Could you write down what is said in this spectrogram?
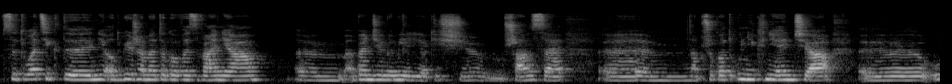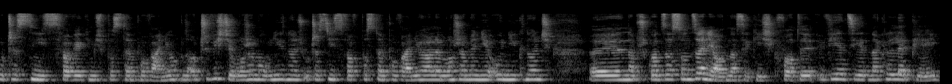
w sytuacji, gdy nie odbierzemy tego wezwania, będziemy mieli jakieś szanse na przykład uniknięcia y, uczestnictwa w jakimś postępowaniu. No oczywiście możemy uniknąć uczestnictwa w postępowaniu, ale możemy nie uniknąć y, na przykład zasądzenia od nas jakiejś kwoty, więc jednak lepiej,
